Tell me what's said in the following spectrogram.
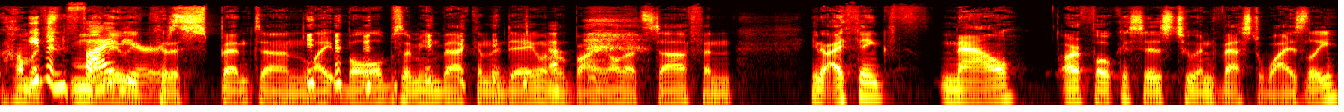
how much Even money five we years. could have spent on light bulbs i mean back in the day when we're buying all that stuff and you know i think now our focus is to invest wisely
